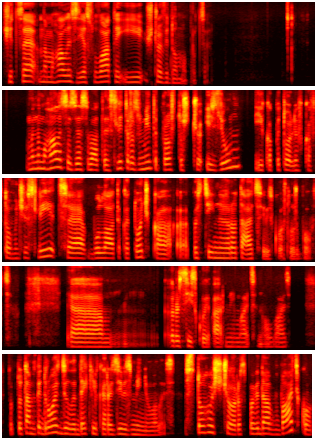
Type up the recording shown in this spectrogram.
Чи це намагались з'ясувати, і що відомо про це? Ми намагалися з'ясувати, слід розуміти просто, що Ізюм і Капитолівка, в тому числі, це була така точка е, постійної ротації військовослужбовців е, російської армії, мається на увазі. Тобто там підрозділи декілька разів змінювалися. З того, що розповідав батько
